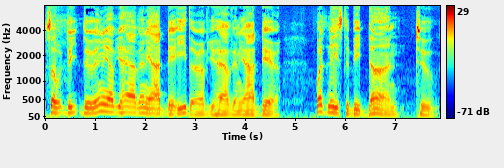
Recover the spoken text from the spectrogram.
So, do do any of you have any idea? Either of you have any idea what needs to be done to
